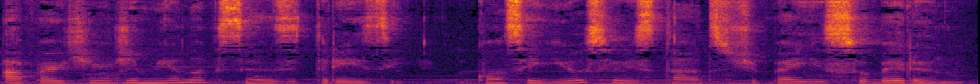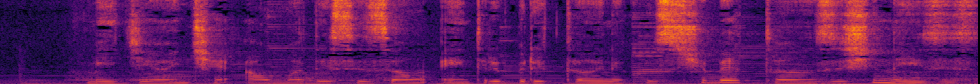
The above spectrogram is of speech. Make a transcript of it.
A partir de 1913, conseguiu-se o status de país soberano, mediante a uma decisão entre britânicos, tibetanos e chineses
